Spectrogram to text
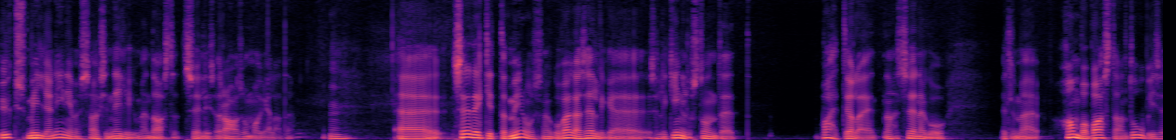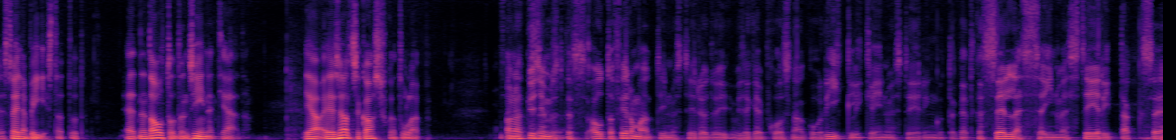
üks miljon inimest saaksid nelikümmend aastat sellise rahasummaga elada mm. -hmm Äh, see tekitab minus nagu väga selge selle kindlustunde, et vahet ei ole, et noh, see nagu ütleme, hambapasta on tuubi seest välja pigistatud. et need autod on siin, et jääda. ja, ja sealt see kasv ka tuleb. on nüüd küsimus, et kas autofirmad investeerivad või, või see käib koos nagu riiklike investeeringutega, et kas sellesse investeeritakse,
